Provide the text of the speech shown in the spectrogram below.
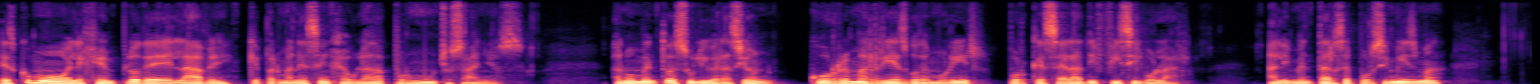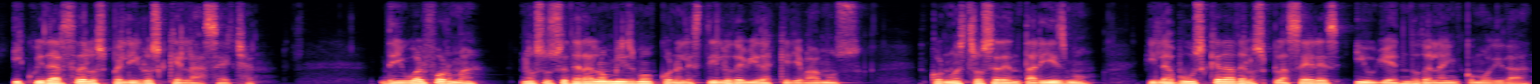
Es como el ejemplo del ave que permanece enjaulada por muchos años. Al momento de su liberación corre más riesgo de morir porque será difícil volar, alimentarse por sí misma y cuidarse de los peligros que la acechan. De igual forma, nos sucederá lo mismo con el estilo de vida que llevamos, con nuestro sedentarismo y la búsqueda de los placeres y huyendo de la incomodidad.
